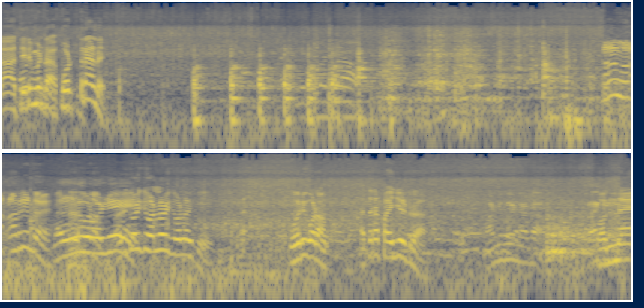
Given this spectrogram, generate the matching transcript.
ആ തിരുമണ്ട കൊട്ടാണ്ട് വെള്ളം ഒഴിക്ക് വെള്ളം ഒഴിക്ക് വെള്ളം ഒഴിക്ക് ഒരു കുടം. എത്ര പൈസ ലിറ്ററാ ഒന്ന്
